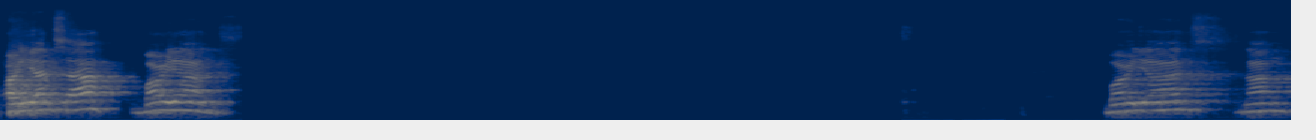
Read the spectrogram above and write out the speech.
Variance ha? Variance. Variance ng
